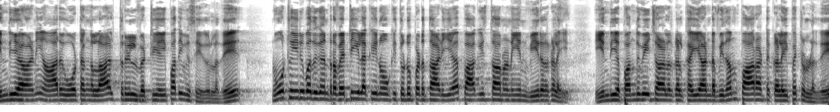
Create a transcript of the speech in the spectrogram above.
இந்திய அணி ஆறு ஓட்டங்களால் த்ரில் வெற்றியை பதிவு செய்துள்ளது. நூற்று இருபது என்ற வெற்றி இலக்கை நோக்கி துடுப்படுத்தாடிய பாகிஸ்தான் அணியின் வீரர்களை இந்திய பந்து வீச்சாளர்கள் கையாண்ட விதம் பாராட்டுக்களை பெற்றுள்ளது.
